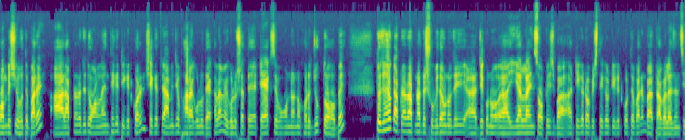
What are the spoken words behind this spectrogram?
কম বেশি হতে পারে। আর আপনারা যদি অনলাইন থেকে টিকিট করেন, সেক্ষেত্রে আমি যে ভাড়াগুলো দেখালাম, এগুলোর সাথে ট্যাক্স এবং অন্যান্য খরচ যুক্ত হবে। তো যাই হোক, আপনারা আপনাদের সুবিধা অনুযায়ী যে কোনো এয়ারলাইন্স অফিস বা টিকিট অফিস থেকেও টিকিট করতে পারেন বা ট্রাভেল এজেন্সি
